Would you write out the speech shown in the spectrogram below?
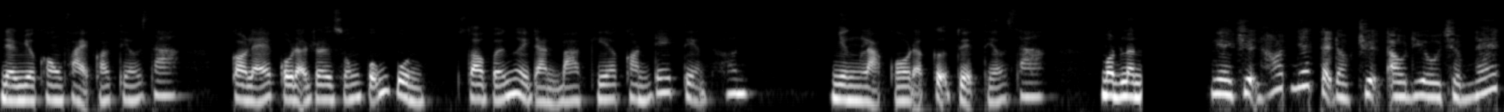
Nếu như không phải có thiếu gia, có lẽ cô đã rơi xuống vũng bùn so với người đàn bà kia còn đê tiện hơn. Nhưng là cô đã cự tuyệt thiếu gia. Một lần Nghe chuyện hot nhất tại đọc truyện audio.net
